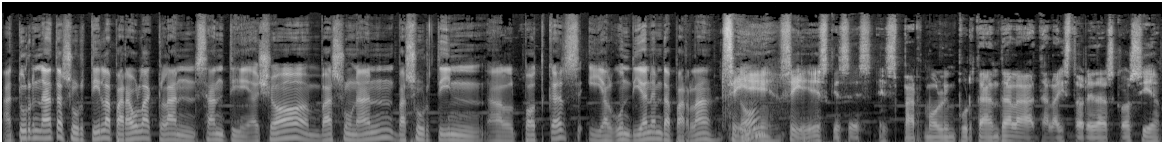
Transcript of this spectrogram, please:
Ha tornat a sortir la paraula clan, Santi. Això va sonant, va sortint al podcast i algun dia n'hem de parlar, sí, no? Sí, és que és, és part molt important de la, de la història d'Escòcia.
